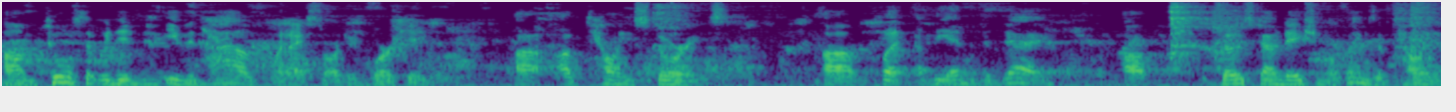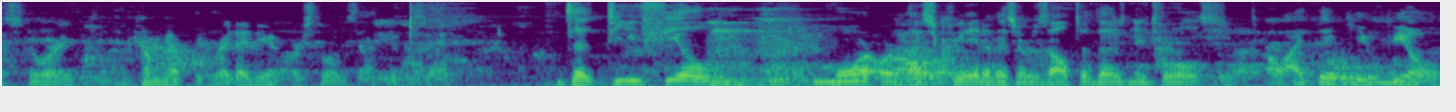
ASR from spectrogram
Um, tools that we didn't even have when I started working uh, of telling stories. Um, but at the end of the day, uh, those foundational things of telling a story and coming up with a great idea are still exactly the same do, do you feel more or less creative as a result of those new tools? Oh, I think you feel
